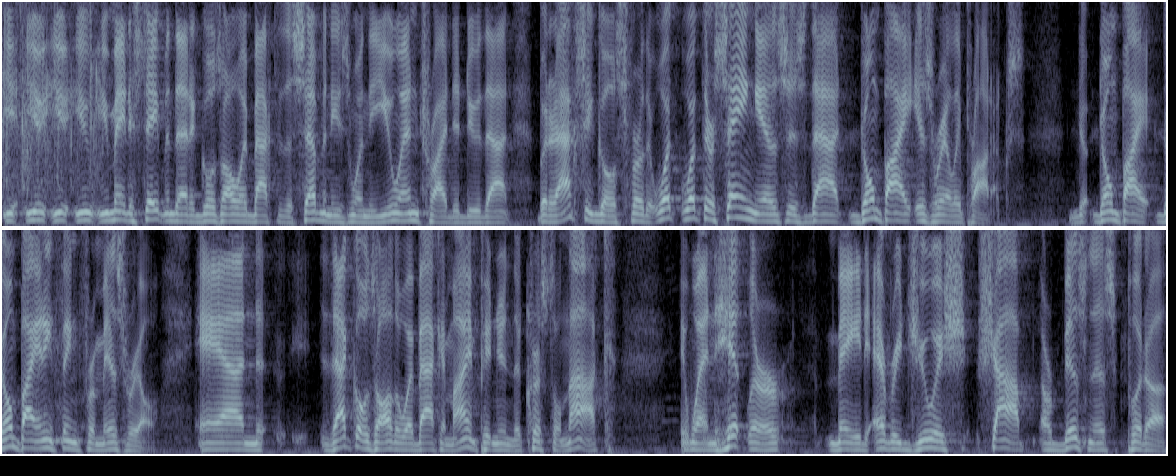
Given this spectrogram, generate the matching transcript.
you, you, you, you made a statement that it goes all the way back to the 70s when the UN tried to do that, but it actually goes further. What, what they're saying is, is that don't buy Israeli products. Don't buy, don't buy anything from Israel. And that goes all the way back, in my opinion, the Kristallnacht, when Hitler made every Jewish shop or business put a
